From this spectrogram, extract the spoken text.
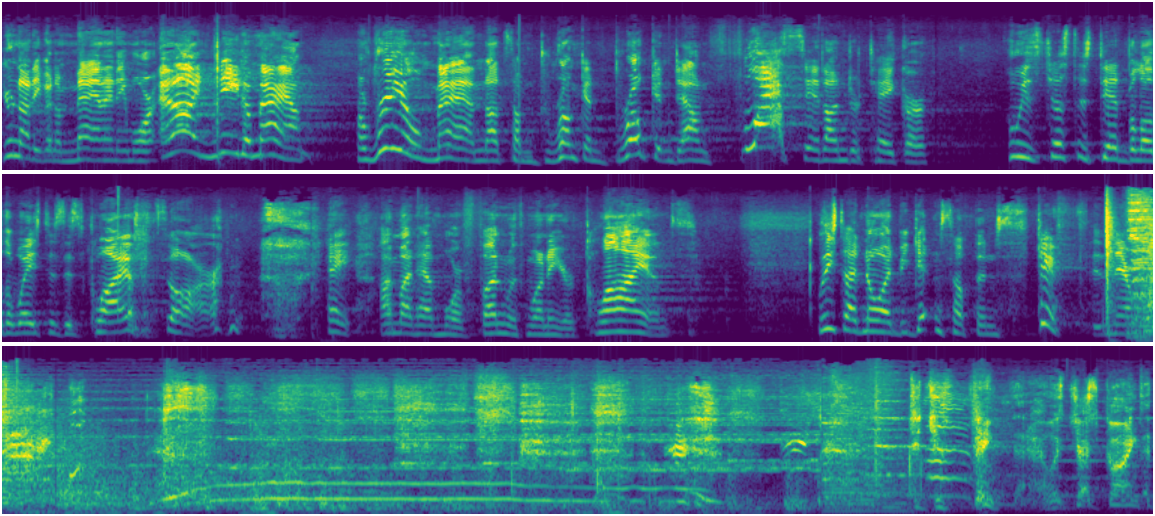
You're not even a man anymore, and I need a man, a real man, not some drunken, broken down, flaccid undertaker who is just as dead below the waist as his clients are. hey, I might have more fun with one of your clients. At least I'd know I'd be getting something stiff in there. Did you think that I was just going to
